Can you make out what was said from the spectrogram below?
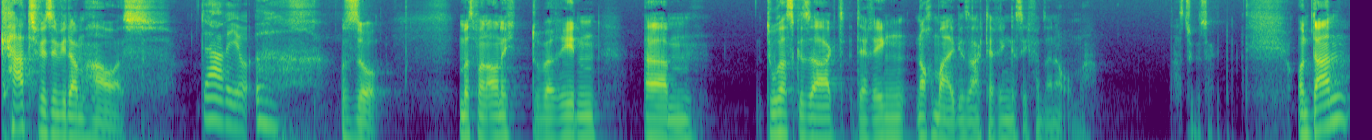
Cut, wir sind wieder im Haus. Dario. ugh. So, muss man auch nicht drüber reden. Ähm, du hast gesagt, der Ring, nochmal gesagt, der Ring ist nicht von seiner Oma. Hast du gesagt. Und dann,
